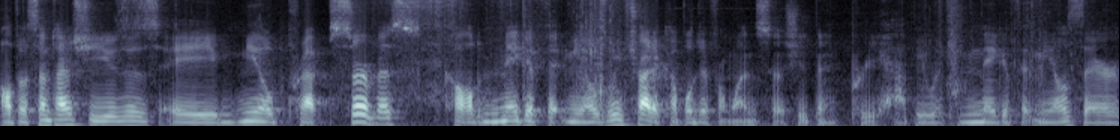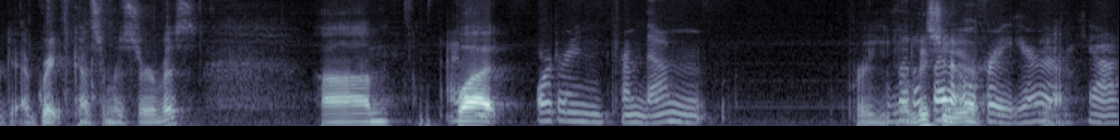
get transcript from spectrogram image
Although sometimes she uses a meal prep service called MegaFit Meals. We've tried a couple different ones, so she's been pretty happy with MegaFit Meals. They're a great customer service. Um, but ordering from them for a at little least bit a year. over a year. Yeah.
